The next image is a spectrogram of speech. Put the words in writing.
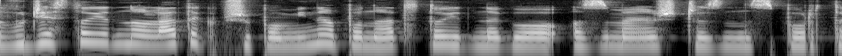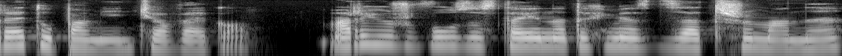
21-latek przypomina ponadto jednego z mężczyzn z portretu pamięciowego. Mariusz W. zostaje natychmiast zatrzymany.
